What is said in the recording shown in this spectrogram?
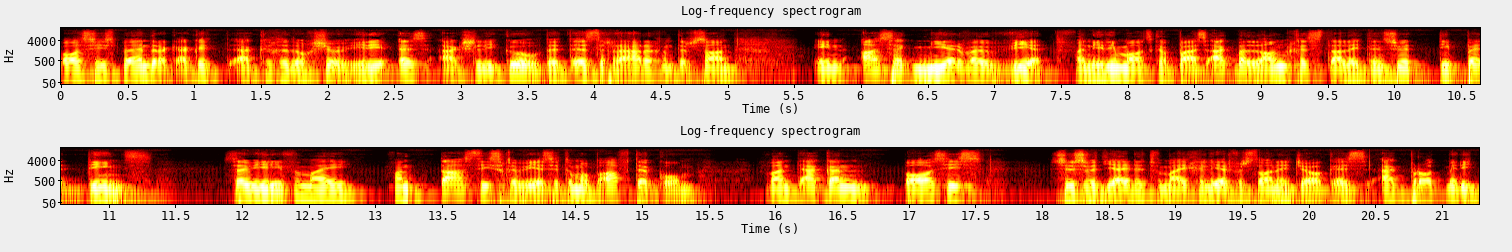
basies beïndruk. Ek het ek het gedog, "Sjoe, hierdie is actually cool. Dit is regtig interessant." En as ek meer wou weet van hierdie maatskappy, as ek belang gestel het in so 'n tipe diens, sou hierdie vir my fantasties gewees het om op af te kom, want ek kan basies soos wat jy dit vir my geleer verstaan het Jacques is ek praat met die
